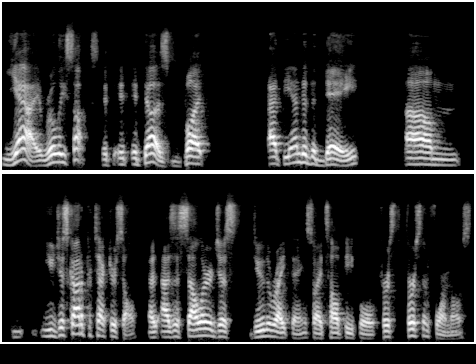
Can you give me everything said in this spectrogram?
yeah, it really sucks. It, it, it does, but at the end of the day, um, you just got to protect yourself as a seller. Just do the right thing. So I tell people first first and foremost,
